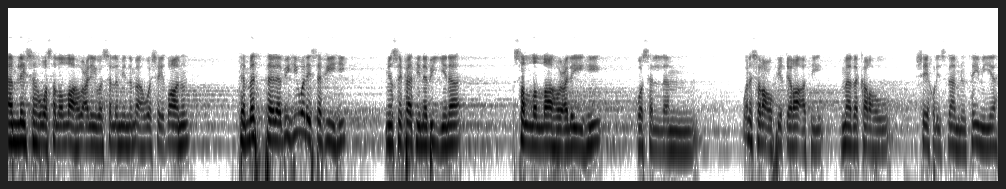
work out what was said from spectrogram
أم ليس هو صلى الله عليه وسلم إنما هو شيطان تمثل به وليس فيه من صفات نبينا صلى الله عليه وسلم؟ ونشرع في قراءة ما ذكره شيخ الإسلام ابن تيمية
